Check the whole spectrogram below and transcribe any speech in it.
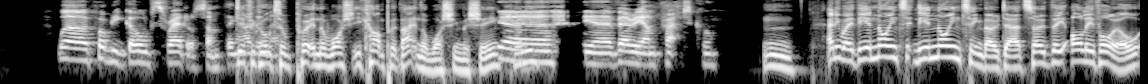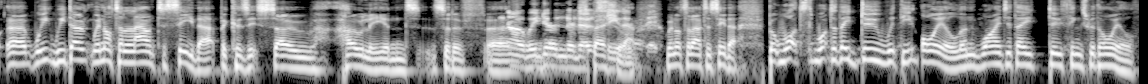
Well, probably gold thread or something. Difficult to put in the wash. You can't put that in the washing machine. Yeah, yeah, very unpractical. Anyway, the anointing, the anointing though, Dad. So the olive oil, uh, we we don't, we're not allowed to see that because it's so holy and sort of uh, No, we don't, don't see that. Bit. We're not allowed to see that. But what what do they do with the oil, and why do they do things with oil?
